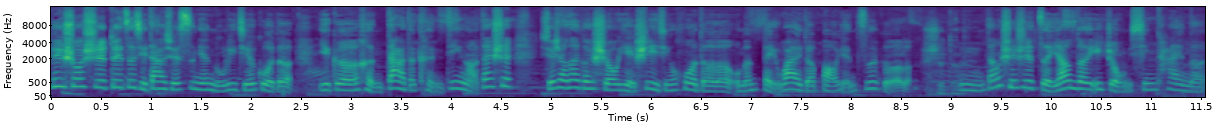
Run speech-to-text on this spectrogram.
可以说是对自己大学四年努力结果的一个很大的肯定啊！但是学长那个时候也是已经获得了我们北外的保研资格了。是的，嗯，当时是怎样的一种心态呢？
